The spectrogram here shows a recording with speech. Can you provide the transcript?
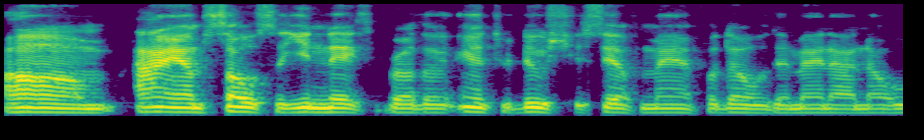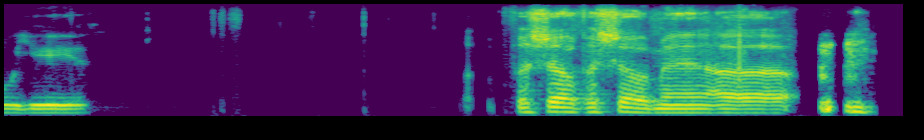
Um, I am Sosa. You next, brother. Introduce yourself, man, for those that may not know who you is. For sure, for sure, man. Uh,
